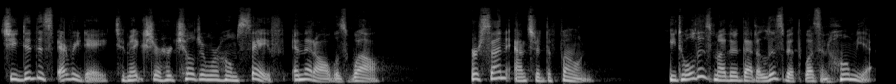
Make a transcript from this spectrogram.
She did this every day to make sure her children were home safe and that all was well. Her son answered the phone. He told his mother that Elizabeth wasn't home yet.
